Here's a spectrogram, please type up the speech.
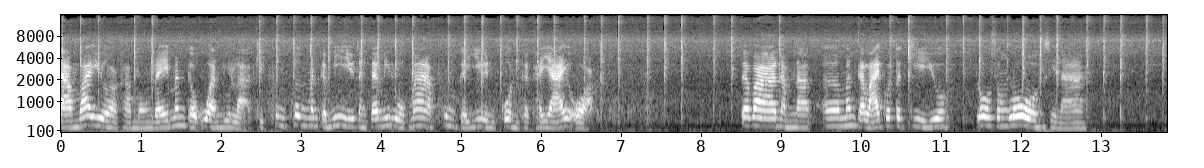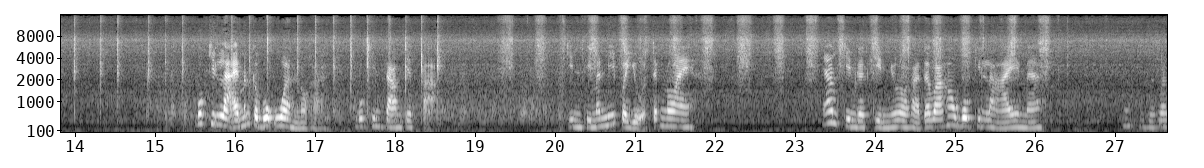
ตามวัยอยู่อะค่ะ มองได้มันก็อ้วนอยู่ล่ะคิดพุ่งเพิ่งมันก็มีอยู่ตั้งแต่มีลูกมาพุ่งก็ยืนก้นก็ขยายออก แต่ว่าน้ำหนักเออมันก็หลายกว่าตะกี้อยู่ โลสองโลจังสินะ บกินหลายมันกับบอ้วนเนาะค่ะบกินตามเจ็บปาก กินที่มันมีประโยชน์จักหน่อยย่ามกินก็กินอยู่ค่ะ แต่ว่าเฮาบกินหลายไหมรู้ว่า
